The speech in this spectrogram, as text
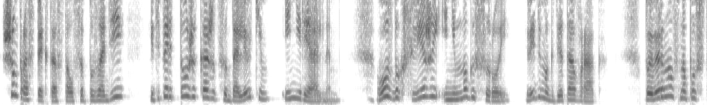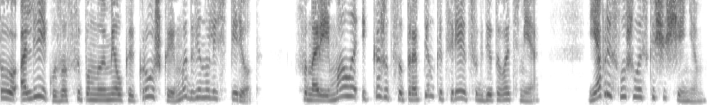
Шум проспекта остался позади и теперь тоже кажется далеким и нереальным. Воздух свежий и немного сырой, видимо, где-то овраг. Повернув на пустую аллейку, засыпанную мелкой крошкой, мы двинулись вперед. Фонарей мало, и, кажется, тропинка теряется где-то во тьме. Я прислушалась к ощущениям.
